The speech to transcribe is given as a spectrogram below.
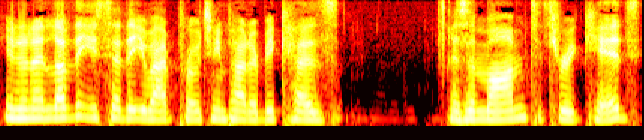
You know, and I love that you said that you add protein powder because as a mom to three kids,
